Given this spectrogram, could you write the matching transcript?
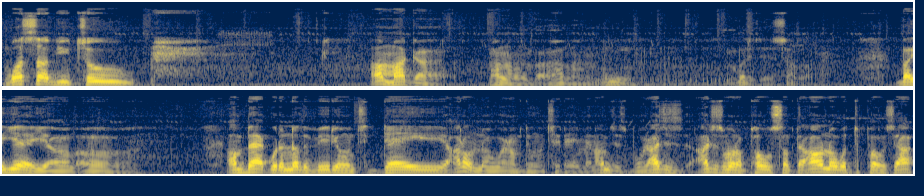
What's up, YouTube? Oh my God. Hold on, bro. Hold on. Let me. What is this? Hold on. But yeah, y'all. Uh, I'm back with another video, and today I don't know what I'm doing today, man. I'm just bored. I just I just want to post something. I don't know what to post. Y'all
